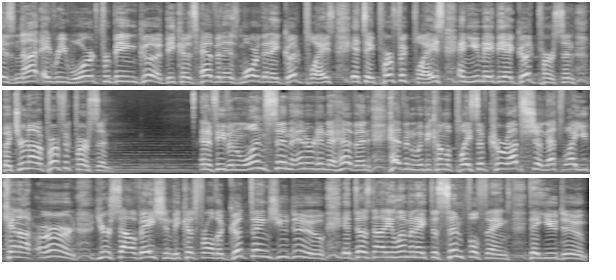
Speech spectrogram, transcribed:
is not a reward for being good because heaven is more than a good place, it's a perfect place. And you may be a good person, but you're not a perfect person. And if even one sin entered into heaven, heaven would become a place of corruption. That's why you cannot earn your salvation because for all the good things you do, it does not eliminate the sinful things that you do.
